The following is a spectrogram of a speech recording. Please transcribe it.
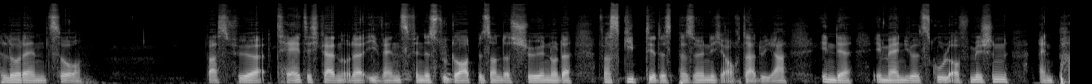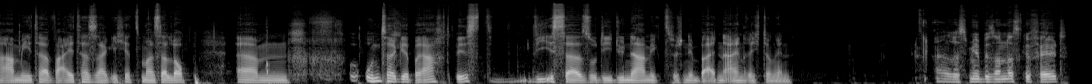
Lorenzo? Was für Tätigkeiten oder Events findest du dort besonders schön oder was gibt dir das persönlich auch, da du ja in der Emmanuel School of Mission ein paar Meter weiter, sage ich jetzt mal salopp, ähm, untergebracht bist? Wie ist da so die Dynamik zwischen den beiden Einrichtungen? Also was mir besonders gefällt,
